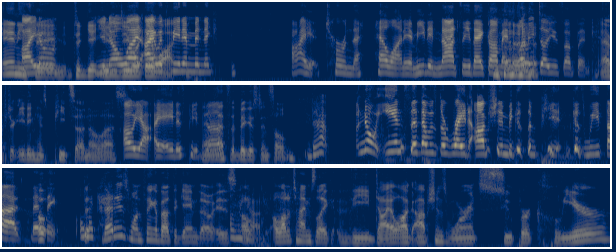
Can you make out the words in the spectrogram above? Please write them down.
anything to get you, you know to do what? what I was want. being a manic. I turned the hell on him. He did not see that coming. Let me tell you something. After eating his pizza, no less. Oh yeah, I ate his pizza. Man, that's the biggest insult. That no, Ian said that was the right option because the pi- because we thought that Oh, they. Oh my god. That is one thing about the game, though, is Oh a, a lot of times, like, the dialogue options weren't super clear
